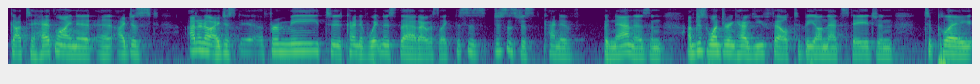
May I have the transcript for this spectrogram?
got to headline it, and I just, I don't know, I just, uh, for me to kind of witness that, I was like, this is, this is just kind of bananas. And I'm just wondering how you felt to be on that stage and to play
